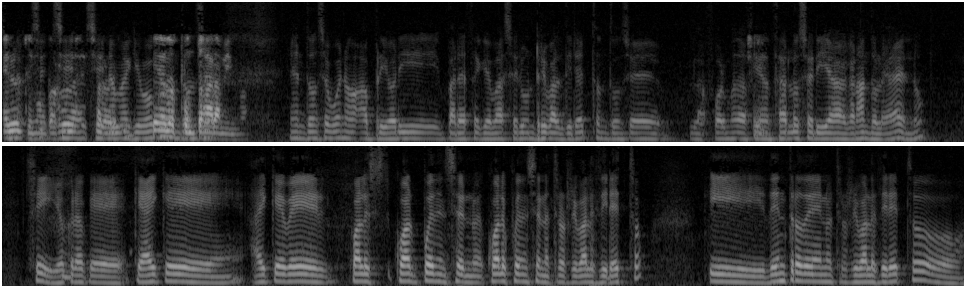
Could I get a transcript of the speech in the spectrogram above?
El último, si, no me equivoco. Tiene dos puntos ahora mismo. Entonces, bueno, a priori parece que va a ser un rival directo, entonces la forma de afianzarlo sería ganándole a él, ¿no? Sí, yo creo que, que hay que hay que ver cuáles cuál pueden ser cuáles pueden ser nuestros rivales directos y dentro de nuestros rivales directos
